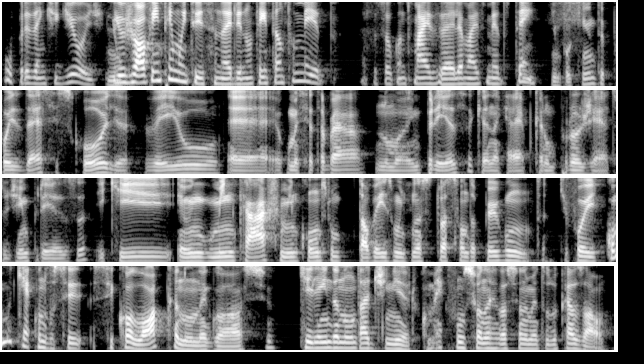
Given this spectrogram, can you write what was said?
o presente de hoje. E o jovem tem muito isso, né? Ele não tem tanto medo. A pessoa, quanto mais velha, mais medo tem. Um pouquinho depois dessa escolha, veio. É, eu comecei a trabalhar numa empresa, que naquela época era um projeto de empresa, e que eu me encaixo, me encontro talvez muito na situação da pergunta, que foi: como que é quando você se coloca num negócio que ele ainda não dá dinheiro. Como é que funciona o relacionamento do casal?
